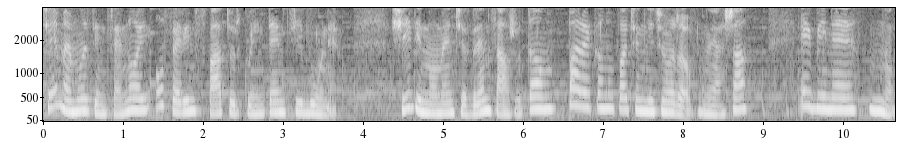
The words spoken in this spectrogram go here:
Cei mai mulți dintre noi oferim sfaturi cu intenții bune. Și din moment ce vrem să ajutăm, pare că nu facem niciun rău, nu-i așa? Ei bine, nu.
